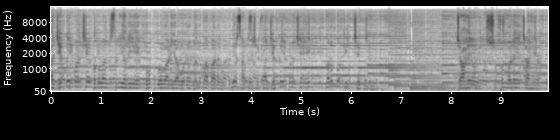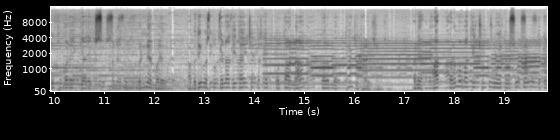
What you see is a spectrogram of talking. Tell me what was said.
આ જે કંઈ પણ છે, ભગવાન શ્રી હરિ એ ગોપ ગોવાળિયાઓને નંદ બાબાને ઉપદેશ આપે છે કે આ જે કંઈ પણ છે, એ કર્મથી જ છે બધું। ચાહે સુખ મળે, ચાહે દુઃખ મળે, ક્યારેક સુખ અને દુઃખ બંને મળે, આ બધી વસ્તુ કેનાથી થાય છે, તો કે પોતાના કર્મથી જ થાય છે। અને આ કર્મમાંથી છૂટવું હોય તો શું કરવું? તો કે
